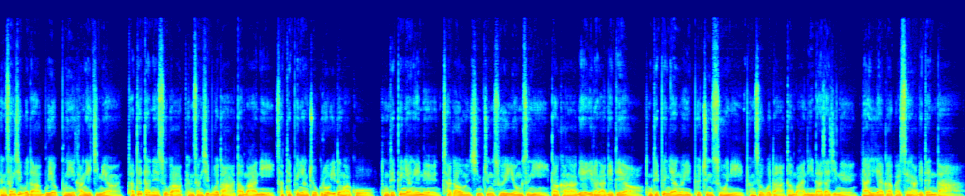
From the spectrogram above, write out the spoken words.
평상시보다 무역풍이 강해지면 따뜻한 해수가 평상시보다 더 많이 서태평양 쪽으로 이동하고 동태평양에는 차가운 심층수의 용승이 더 강하게 일어나게 되어 동태평양의 표층 수온이 평소보다 더 많이 낮아지는 라니냐가 발생하게 된다.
